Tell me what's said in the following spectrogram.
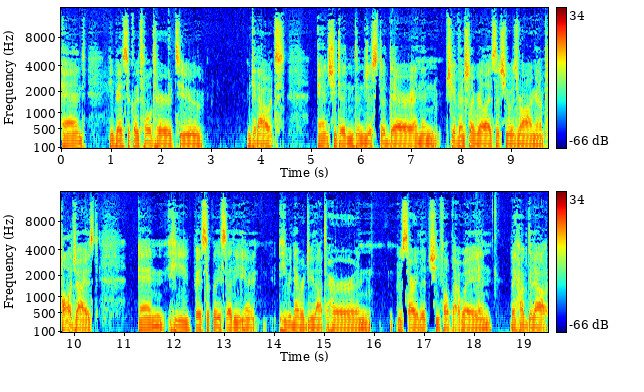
and he basically told her to get out, and she didn't, and just stood there. And then she eventually realized that she was wrong and apologized. And he basically said he you know, he would never do that to her, and was sorry that she felt that way and they hugged it out.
